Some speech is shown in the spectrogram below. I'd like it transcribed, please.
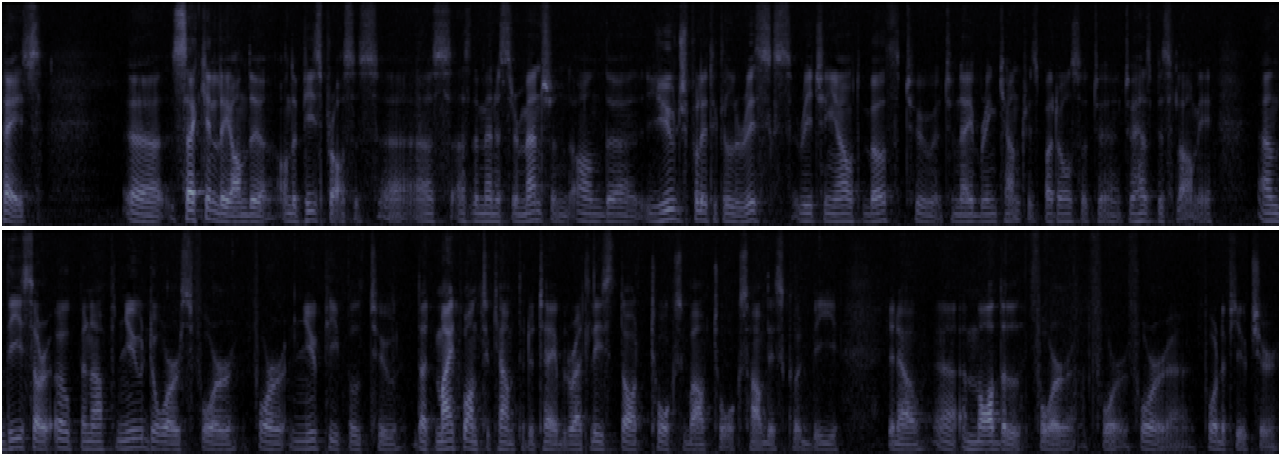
pace. Uh, secondly, on the on the peace process, uh, as as the minister mentioned, on the huge political risks reaching out both to to neighboring countries, but also to to Hezb Islami, and these are open up new doors for for new people to that might want to come to the table or at least start talks about talks how this could be you know uh, a model for for for uh, for the future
